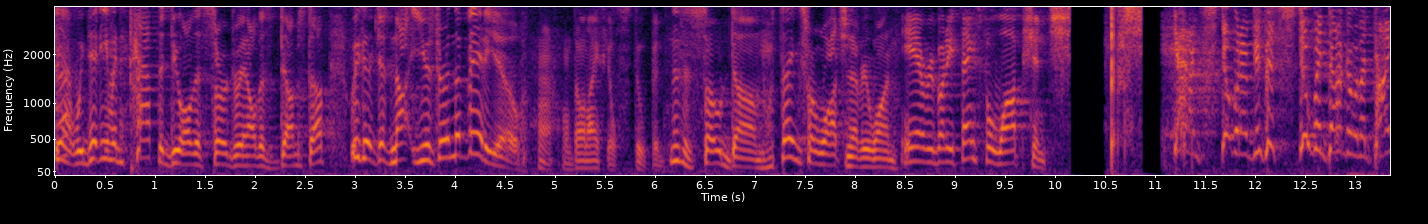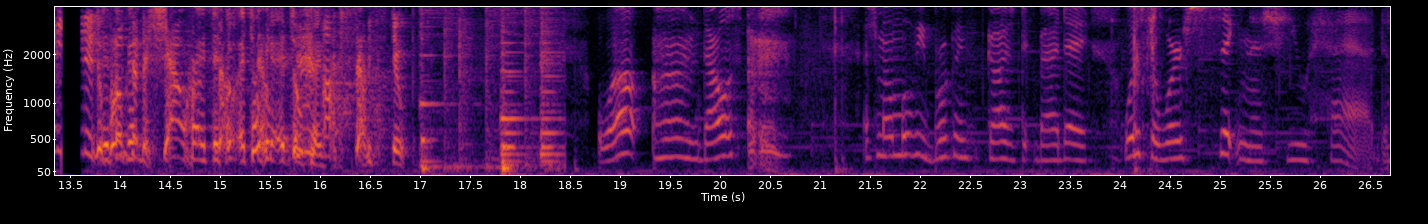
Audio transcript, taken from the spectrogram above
Yeah, we didn't even have to do all this surgery and all this dumb stuff. We could have just not used her in the video. Huh, well, don't I feel stupid? This is so dumb. Thanks for watching, everyone. Yeah, everybody, thanks for watching. God, I'm stupid. I'm just a stupid doctor with a tiny penis who It's poops okay. in the shower. I'm It's- so it's okay, it's okay. I'm so stupid. Well, um, that was that's my movie Brooklyn Guys Bad Day. What is the worst sickness you had?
